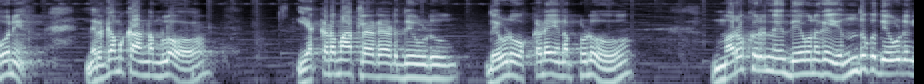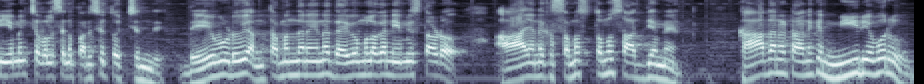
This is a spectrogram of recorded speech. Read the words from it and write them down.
పోనీ నిర్గమకాండంలో ఎక్కడ మాట్లాడాడు దేవుడు? దేవుడు ఒక్కడే అయినప్పుడు మరొకరిని దేవునిగా ఎందుకు దేవుడు నియమించవలసిన పరిస్థితి వచ్చింది? దేవుడు ఎంతమందినైనా దైవములుగా నియమిస్తాడో ఆయనకు సమస్తము సాధ్యమే. కాదనటానికి మీరెవరు?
